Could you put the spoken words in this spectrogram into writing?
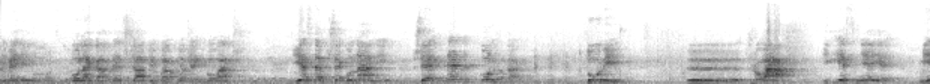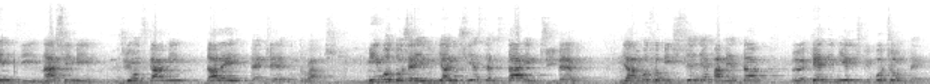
w imieniu kolega też chciałbym Wam podziękować. Jestem przekonany, że ten kontakt, który y, trwa i istnieje między naszymi związkami, dalej będzie trwać. Mimo to, że ja już jestem starym grzybem, ja osobiście nie pamiętam, y, kiedy mieliśmy początek.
